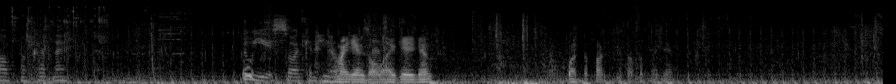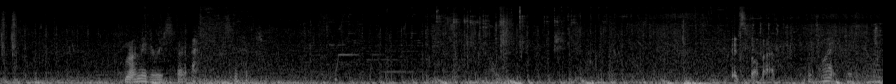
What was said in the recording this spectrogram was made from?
Oh fuck, God no. Kill you so I can heal. Now my game's all laggy again. What the fuck is up with my game? Remind me to restart. it's still bad. What is going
